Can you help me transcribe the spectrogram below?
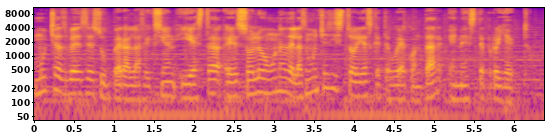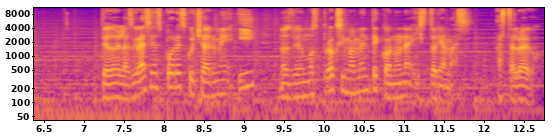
muchas veces supera la ficción y esta es solo una de las muchas historias que te voy a contar en este proyecto. Te doy las gracias por escucharme y nos vemos próximamente con una historia más. Hasta luego.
